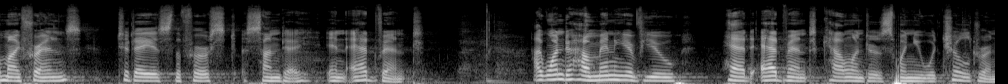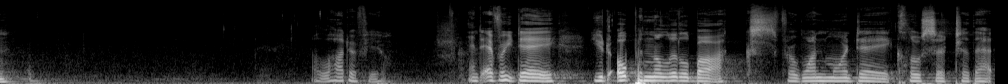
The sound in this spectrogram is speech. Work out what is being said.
my friends, today is the first Sunday in Advent. I wonder how many of you had Advent calendars when you were children. A lot of you. And every day you'd open the little box for one more day closer to that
